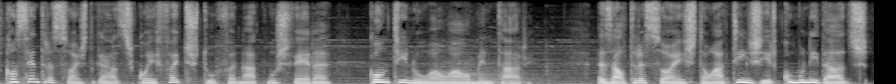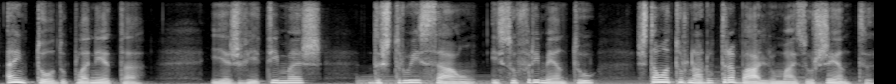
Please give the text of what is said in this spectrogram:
concentrações de gases com efeito estufa na atmosfera continuam a aumentar. As alterações estão a atingir comunidades em todo o planeta. E as vítimas, destruição e sofrimento estão a tornar o trabalho mais urgente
